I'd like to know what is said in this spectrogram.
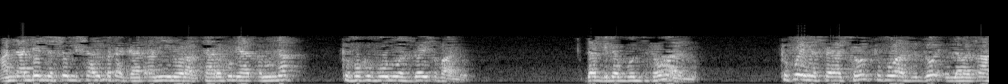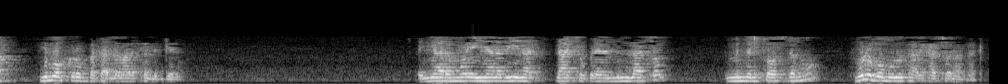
አንዳንዴ እነሱ የሚሻሉበት አጋጣሚ ይኖራል። ታሪኩን ያጠኑና ክፉ ክፉን ወስደው ይጽፋሉ። ደግ ደጉን ትተው ማለት ነው። ክፉ የመሰላቸውን ክፉ አድርገው ለመጻፍ ይሞክሩበታል ለማለት ፈልጌ ነው። እኛ ደግሞ የእኛ ነቢይ ናቸው ብለን የምንላቸው የምንል ሰዎች ደግሞ ሙሉ በሙሉ ታሪካቸውን አናውቅም።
